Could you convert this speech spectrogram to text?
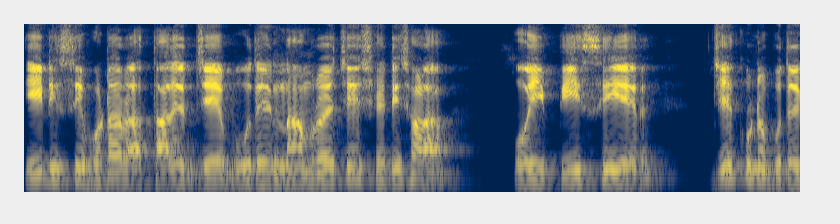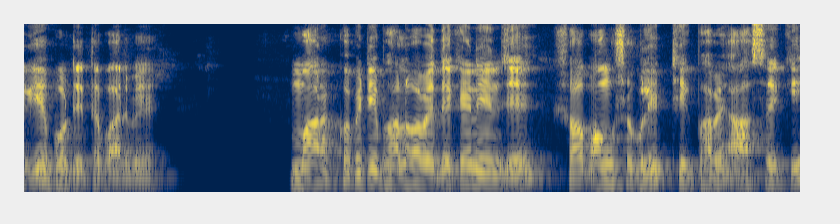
ইডিসি ভোটাররা তাদের যে বুথের নাম রয়েছে, সেটি ছাড়া ওই পিসি এর যে কোনো বুথে গিয়ে ভোট দিতে পারবে। মার্ক কপিটি ভালোভাবে দেখে নিন যে সব অংশগুলি ঠিকভাবে আসে কি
